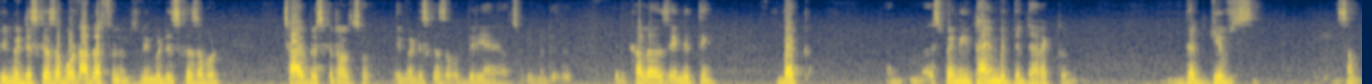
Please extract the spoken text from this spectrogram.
we may discuss about other films. We may discuss about chai biscuit also. We may discuss about biryani also. We may discuss colors anything. But um, spending time with the director that gives some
